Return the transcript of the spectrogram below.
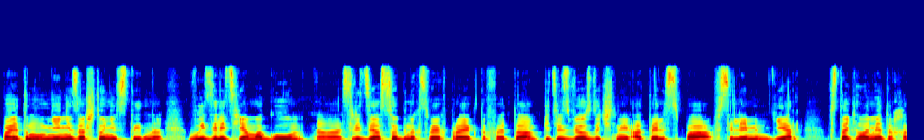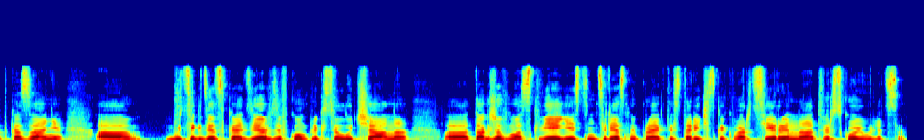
поэтому мне ни за что не стыдно. Выделить я могу а, среди особенных своих проектов. Это пятизвездочный отель-спа в селе Мингер в 100 километрах от Казани, а, бутик детской одежды в комплексе Лучана. А, также в Москве есть интересный проект исторической квартиры на Тверской улице.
